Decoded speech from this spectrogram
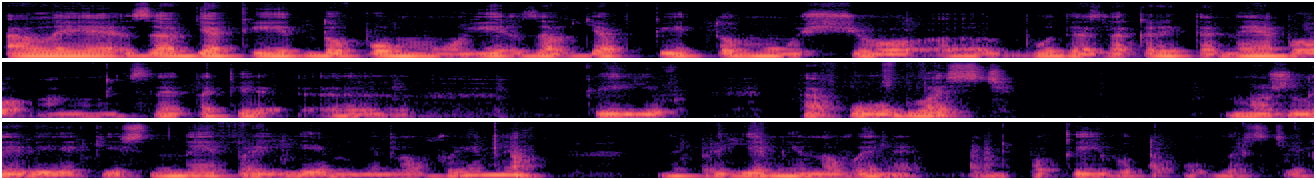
але завдяки допомогі, завдяки тому, що е, буде закрите небо, все-таки е, Київ та область, можливі якісь неприємні новини, неприємні новини по Києву та області.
